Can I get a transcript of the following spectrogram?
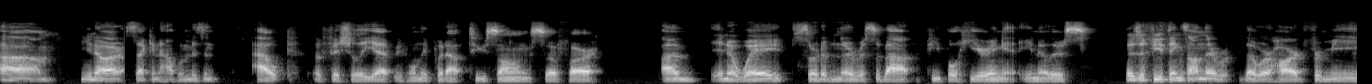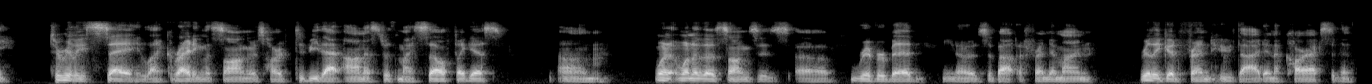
Um, you know, our second album isn't out officially yet. We've only put out two songs so far. I'm in a way sort of nervous about people hearing it. You know, there's there's a few things on there that were hard for me to really say. Like writing the song, it was hard to be that honest with myself, I guess. Um, one one of those songs is uh, "Riverbed." You know, it's about a friend of mine, really good friend who died in a car accident.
